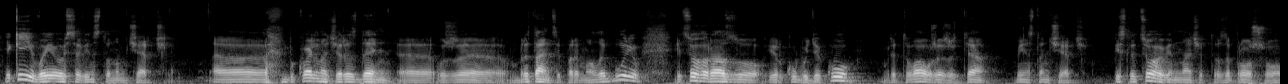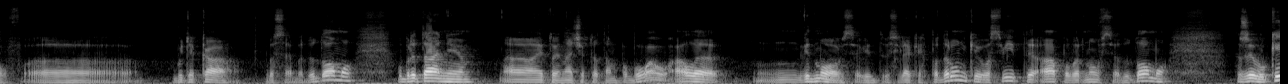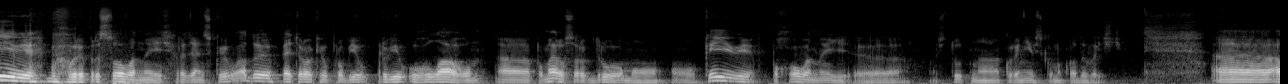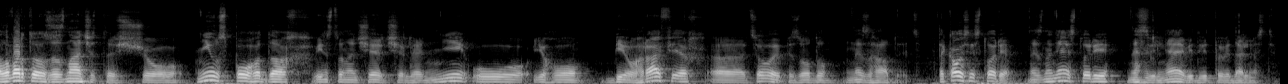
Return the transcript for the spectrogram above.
який виявився Вінстоном Черчиллем. Е, Буквально через день е, уже британці перемогли бурів, і цього разу Юрку Будяку врятував уже життя Вінстон Черчилль. Після цього він, начебто, запрошував е, Будяка до себе додому у Британію, е, і той, начебто, там побував, але відмовився від усіляких подарунків, освіти, а повернувся додому. Жив у Києві, був репресований радянською владою, 5 років пробів, провів у Гулагу, а помер у 42-му у Києві, похований е, ось тут на Куренівському кладовищі. Е, Але варто зазначити, що ні у спогадах Вінстона Черчилля, ні у його біографіях е, цього епізоду не згадується. Така ось історія. Незнання історії не звільняє від відповідальності.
